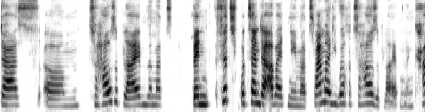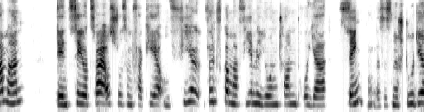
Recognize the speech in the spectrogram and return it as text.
das ähm, Zuhause bleiben, wenn man wenn 40 Prozent der Arbeitnehmer zweimal die Woche zu Hause bleiben, dann kann man den CO2-Ausstoß im Verkehr um 5,4 Millionen Tonnen pro Jahr senken. Das ist eine Studie,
